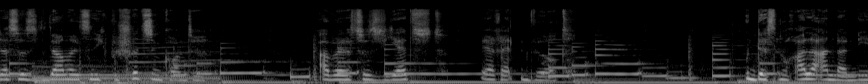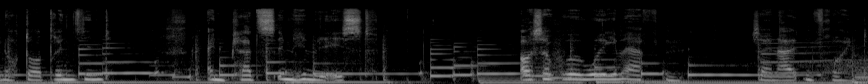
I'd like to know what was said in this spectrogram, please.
dass er sie damals nicht beschützen konnte. Aber dass er sie jetzt erretten wird. Und dass noch alle anderen, die noch dort drin sind, ein Platz im Himmel ist. Außer für William Afton, seinen alten Freund.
